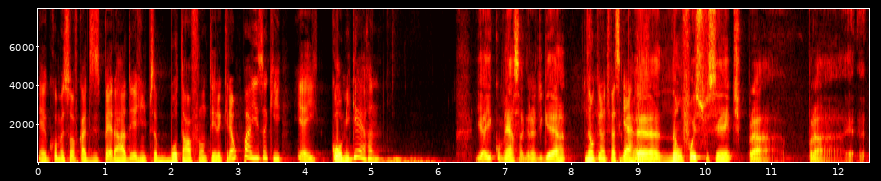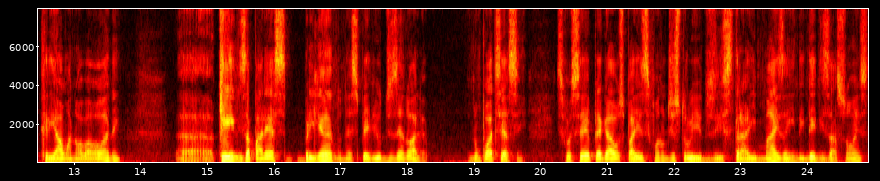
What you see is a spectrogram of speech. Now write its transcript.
ele começou a ficar desesperado e a gente precisa botar uma fronteira e criar um país aqui. E aí come guerra, né? E aí começa a Grande Guerra. Não que não tivesse guerra. É, não foi suficiente para é, criar uma nova ordem. Uh, Keynes aparece brilhando nesse período, dizendo: olha, não pode ser assim. Se você pegar os países que foram destruídos e extrair mais ainda indenizações,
